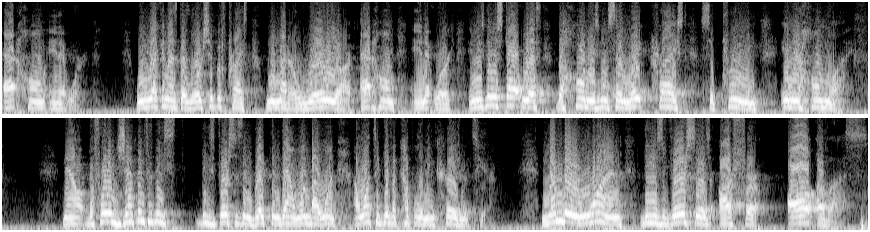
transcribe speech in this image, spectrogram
at home and at work. We recognize the lordship of Christ no matter where we are, at home and at work. And he's going to start with the home. He's going to say, make Christ supreme in your home life. Now, before we jump into these, these verses and break them down one by one, I want to give a couple of encouragements here. Number one, these verses are for all of us.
